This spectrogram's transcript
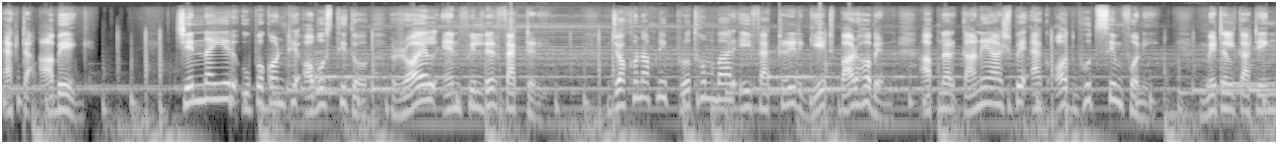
একটা আবেগ। চেন্নাইয়ের উপকণ্ঠে অবস্থিত রয়্যাল এনফিল্ডের ফ্যাক্টরি। যখন আপনি প্রথমবার এই ফ্যাক্টরির গেট পার হবেন, আপনার কানে আসবে এক অদ্ভুত symphony, metal cutting,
